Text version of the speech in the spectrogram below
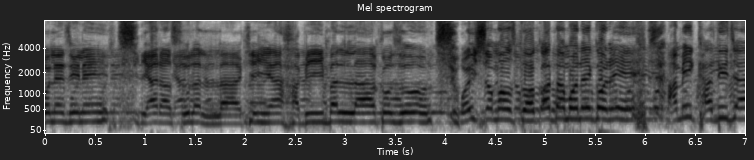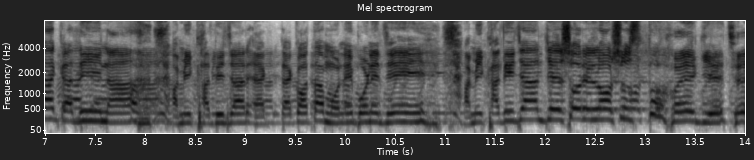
বলেছিলেন, ইয়া রাসূলুল্লাহ, কি ইয়া হাবিবাল্লাহ, হুজুর? ওই সমস্ত কথা মনে করে আমি খাদিজা কাঁদি না আমি খাদিজার একটা কথা মনে পড়েছে, আমি খাদিজার যে শরীর অসুস্থ হয়ে গিয়েছে,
